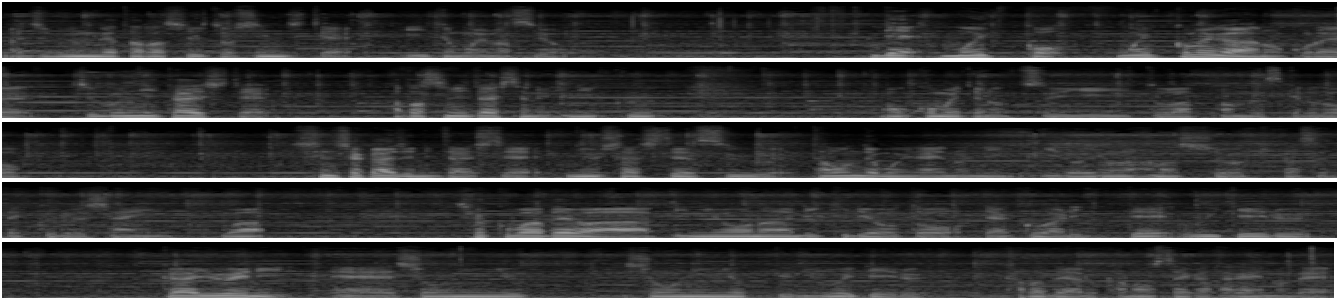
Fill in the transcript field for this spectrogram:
まあ、自分が正しいと信じていいと思いますよ。でもう一個もう一個目があのこれ自分に対して私に対しての皮肉 を込めてのツイートだったんですけれど新社会人に対して入社してすぐ頼んでもいないのにいろいろな話を聞かせてくる社員は職場では微妙な力量と役割で浮いているがゆえに、えー承認欲承認欲求に飢えている方である可能性が高いので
